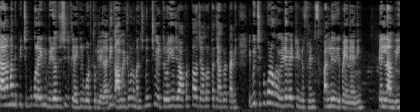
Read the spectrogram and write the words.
చాలా మంది పిచ్చి పుక్కులు అయిన వీడియోలు చూసి నీకు లైక్లు కొడుతులే కానీ కామెంట్ కూడా మంచి మంచి పెడుతురు అయ్యో జాగ్రత్త జాగ్రత్త జాగ్రత్త అని. ఈ పిచ్చి పుక్కులు ఒక వీడియో పెట్టిండు ఫ్రెండ్స్ పనులు ఇరిగిపోయినాయని. పెళ్ళాంవి.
